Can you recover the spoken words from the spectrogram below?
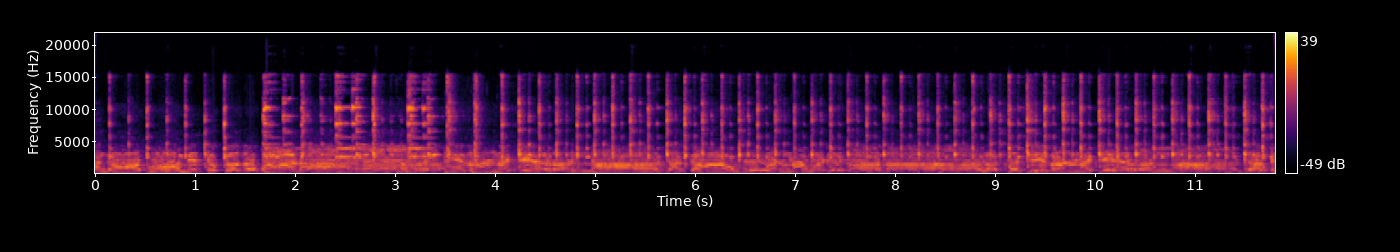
ಹಿಡದಂಗ ಭೂಮಿ ತುಕದ ಬಾಣ ಕಿರಣ್ಣ ಕಿರಣ್ಣ ಡಗ ಹೂವಣ್ಣ ಹೊಡಿತಾನ ಕಿರಣ್ಣ ಕಿರಣ್ಣ ಡಗ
